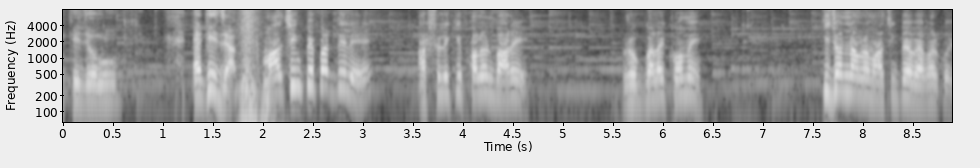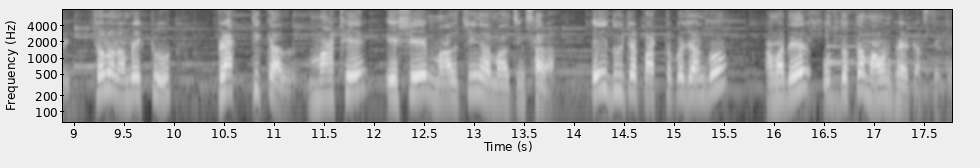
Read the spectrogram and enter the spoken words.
একই জমি, একই জাত। মালচিং পেপার দিলে আসলে কি ফলন বাড়ে? রোগবালাই কমে? কি জন্য আমরা মালচিং পেপার ব্যবহার করি? চলুন, আমরা একটু প্র্যাকটিক্যাল মাঠে এসে মালচিং আর মালচিং ছাড়া। এই দুইটার পার্থক্য জানব আমাদের উদ্যোক্তা মামুন ভাইয়ের কাছ থেকে।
